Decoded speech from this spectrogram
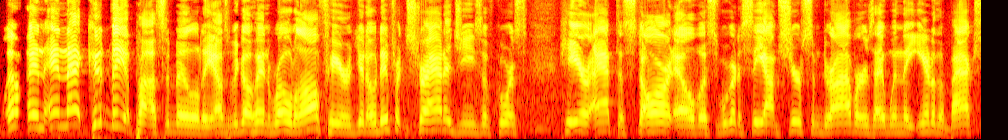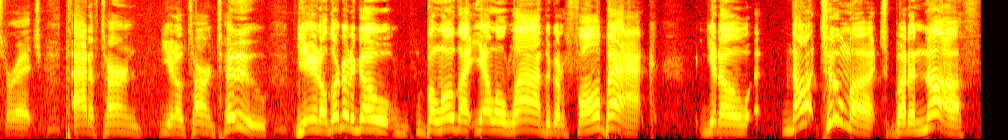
Well, and, and that could be a possibility as we go ahead and roll off here. You know, different strategies, of course, here at the start, Elvis. We're going to see, I'm sure, some drivers that when they enter the backstretch out of turn, you know, turn two, you know, they're going to go below that yellow line. They're going to fall back, you know, not too much, but enough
